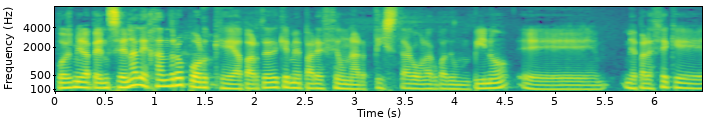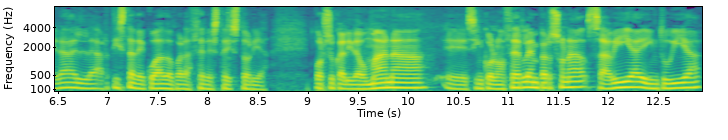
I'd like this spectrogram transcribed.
Pues mira, pensé en Alejandro porque aparte de que me parece un artista como la copa de un pino, eh, me parece que era el artista adecuado para hacer esta historia. Por su calidad humana, eh, sin conocerla en persona, sabía e intuía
